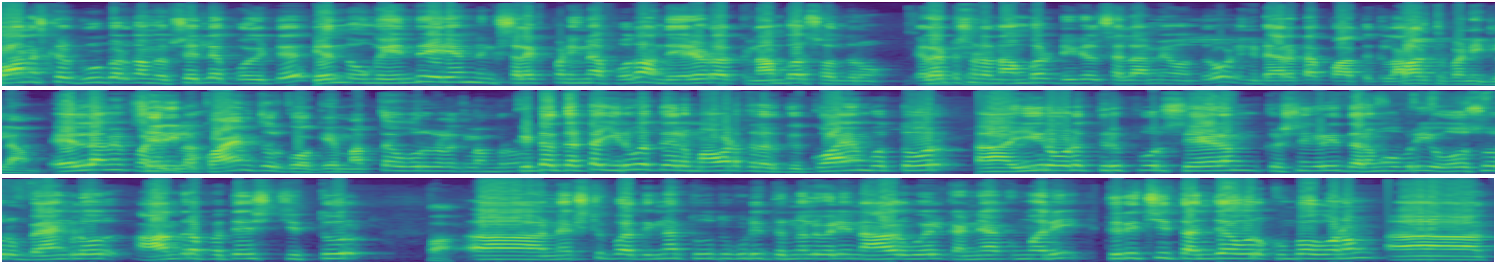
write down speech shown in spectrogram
பானஸ்கர் குரூப் டாட் காம் வெப்சைட்ல போயிட்டு எந்த உங்க எந்த ஏரியான்னு நீங்க செலக்ட் பண்ணீங்கன்னா போதும். அந்த ஏரியாவோட நம்பர்ஸ் வந்துரும். எலக்ட்ரிஷனோட நம்பர் டீடைல்ஸ் எல்லாமே வந்துரும். நீங்க டேரக்டா பாத்துக்கலாம். பார்த்து பண்ணிக்கலாம். எல்லாமே சரி இப்ப பண்ணிக்கலாம் கோயம்புத்தூருக்கு ஓகே மத்த ஊர்களுக்கெல்லாம் ப்ரோ கிட்டத்தட்ட 27 மாவட்டத்துல இருக்கு. கோயம்புத்தூர் ஈரோடு திருப்பூர் சேலம் கிருஷ்ணகிரி தருமபுரி ஓசூர் பெங்களூர் ஆந்திர பிரதேஷ் சித்தூர். நெக்ஸ்ட் பாத்தீங்கன்னா தூத்துக்குடி திருநெல்வேலி நாகர்கோவில் கன்னியாகுமரி திருச்சி தஞ்சாவூர் கும்பகோணம்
